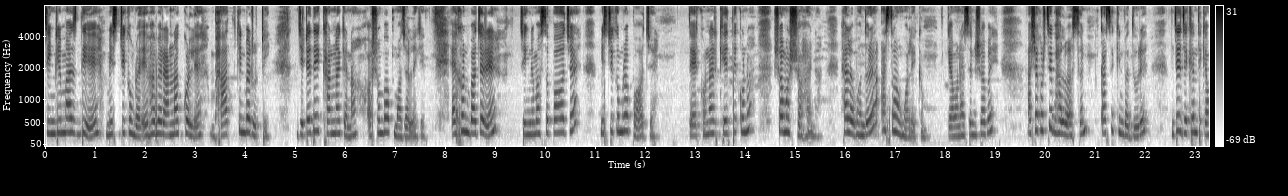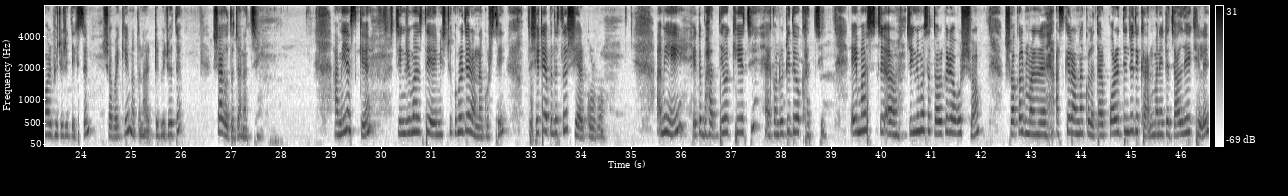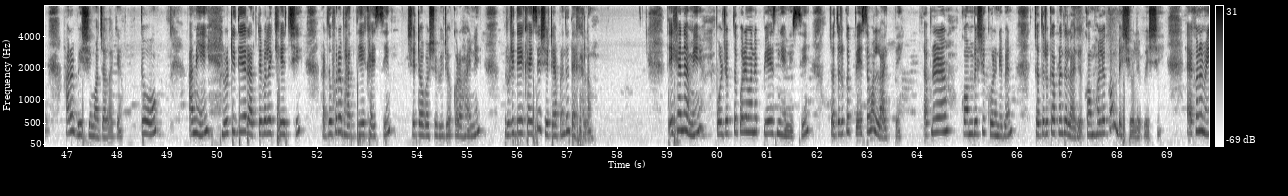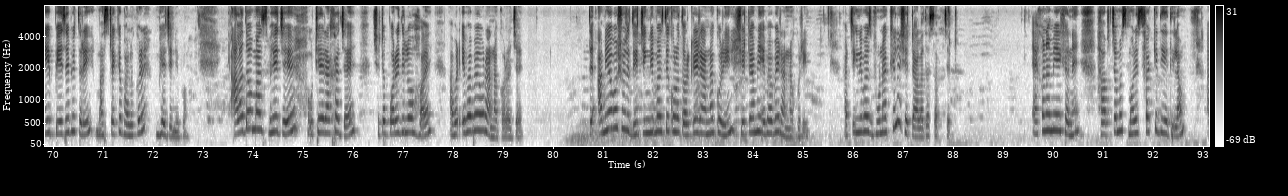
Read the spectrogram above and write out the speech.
চিংড়ি মাছ দিয়ে মিষ্টি কুমড়া এভাবে রান্না করলে ভাত কিংবা রুটি, যেটা দিয়ে খান না কেন, অসম্ভব মজা লাগে। এখন বাজারে চিংড়ি মাছ তো পাওয়া যায়, মিষ্টি কুমড়াও পাওয়া যায়। তো এখন আর খেতে কোনো সমস্যা হয় না। হ্যালো বন্ধুরা, আসসালামু আলাইকুম। কেমন আছেন সবাই? আশা করছি ভালো আছেন, কাছে কিংবা দূরে। যে যেখান থেকে আমার ভিডিওটি দেখছেন, সবাইকে নতুন আরেকটি ভিডিওতে স্বাগত জানাচ্ছি। আমি আজকে চিংড়ি মাছ দিয়ে মিষ্টি কুমড়ো দিয়ে রান্না করছি, তো সেটাই আপনাদের সাথে শেয়ার করব। আমি এটা ভাত দিয়েও খেয়েছি, এখন রুটি দিয়েও খাচ্ছি। এই মাছটি চিংড়ি মাছের তরকারি অবশ্য সকাল মানে আজকে রান্না করলে তার পরের দিন যদি খান মানে এটা জাল দিয়ে খেলে আরও বেশি মজা লাগে। তো আমি রুটি দিয়ে রাত্রেবেলা খেয়েছি, আর দুপুরে ভাত দিয়ে খাইছি, সেটা অবশ্য ভিডিও করা হয়নি। রুটি দিয়ে খাইছি, সেটা আপনাদের দেখালাম। তো এখানে আমি পর্যাপ্ত পরিমাণে পেঁয়াজ নিয়ে নিচ্ছি। যতটুকু পেঁয়াজ আমার লাগবে। আপনারা কম বেশি করে নেবেন। যতটুকু আপনাদের লাগে। কম হলে কম, বেশি হলে বেশি। এখন আমি এই পেঁয়াজের ভিতরেই মাছটাকে ভালো করে ভেজে নেব। আলাদাও মাছ ভেজে উঠিয়ে রাখা যায়, সেটা পরে দিলেও হয়, আবার এভাবেও রান্না করা যায়। তো আমি অবশ্য যদি চিংড়ি মাছ দিয়ে কোনো তরকারি রান্না করি, সেটা আমি এভাবেই রান্না করি। আর চিংড়ি মাছ ভুনা খেলে সেটা আলাদা সাবজেক্ট এখন আমি এখানে হাফ চামচ মরিচ ফাঁকি দিয়ে দিলাম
